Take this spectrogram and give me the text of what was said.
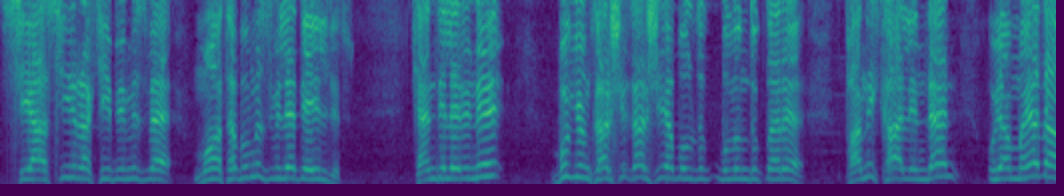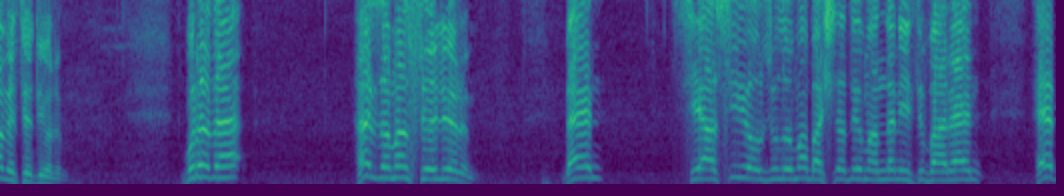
siyasi rakibimiz ve muhatabımız bile değildir. Kendilerini bugün karşı karşıya bulduk, bulundukları panik halinden uyanmaya davet ediyorum. Burada her zaman söylüyorum. Ben siyasi yolculuğuma başladığım andan itibaren hep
